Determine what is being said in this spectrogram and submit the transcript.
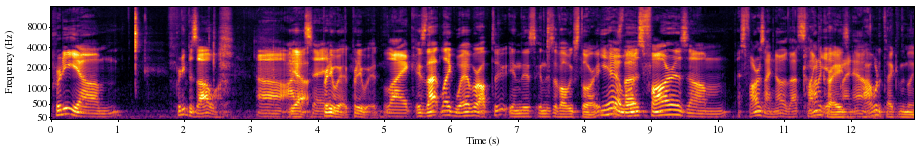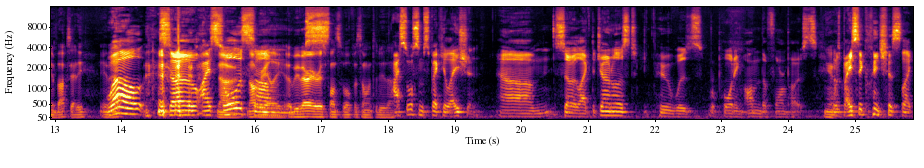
pretty um pretty bizarre one uh i yeah. would say Pretty weird. Pretty weird. like Is that like where we're up to in this in this evolving story? yeah Is well that as far as um as far as i know that's kind like of it crazy? right now I would have taken the million bucks, Eddie. you know? well so i saw no, some not really. It would be very irresponsible for someone to do that. i saw some speculation um so like the journalist who was reporting on the forum posts Yeah. was basically just like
